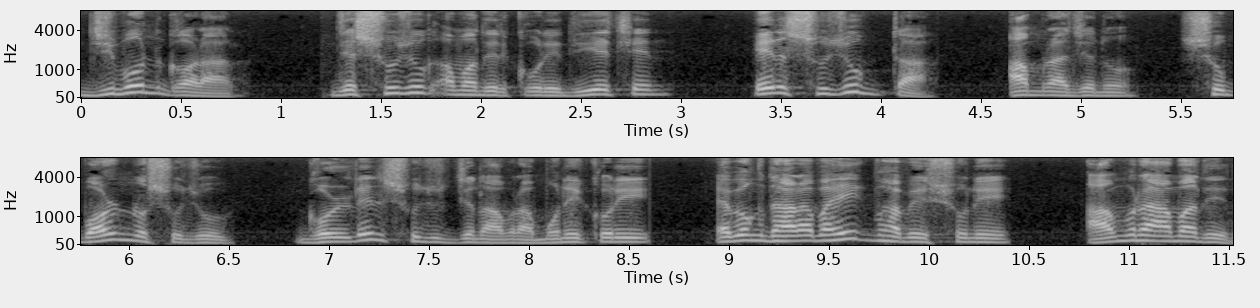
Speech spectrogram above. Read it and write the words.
জীবন গড়ার যে সুযোগ আমাদের করে দিয়েছেন, এর সুযোগটা আমরা যেন সুবর্ণ সুযোগ, গোল্ডেন সুযোগ যেন আমরা মনে করি এবং ধারাবাহিকভাবে শুনে আমরা আমাদের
